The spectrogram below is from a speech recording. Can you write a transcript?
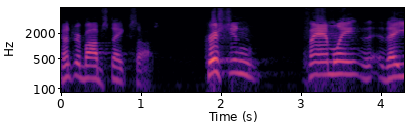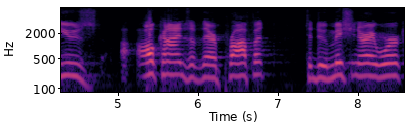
Country Bob steak sauce. Christian family, they use all kinds of their profit to do missionary work.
